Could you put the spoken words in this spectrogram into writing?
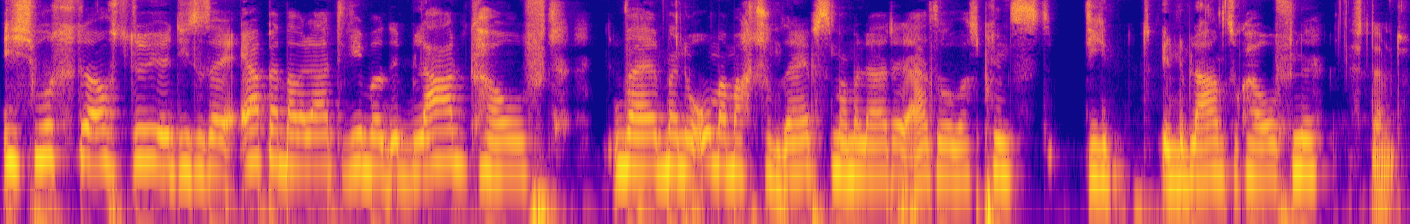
ich musste auf die, diese Erdbeermarmelade, die man im Laden kauft, weil meine Oma macht schon selbst Marmelade, also was bringt's, die in dem Laden zu kaufen. Ne? Stimmt.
